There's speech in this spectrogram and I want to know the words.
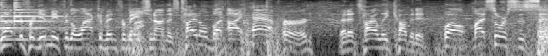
You'll have to forgive me for the lack of information on this title, but I have heard that it's highly coveted. Well, my sources sent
